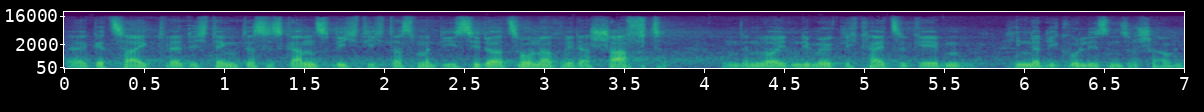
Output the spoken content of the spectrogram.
äh, gezeigt wird. Ich denke, das ist ganz wichtig, dass man die Situation auch wieder schafft, um den Leuten die Möglichkeit zu geben, hinter die Kulissen zu schauen.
